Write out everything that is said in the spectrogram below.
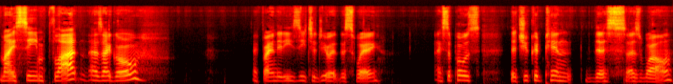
my seam flat as I go. I find it easy to do it this way. I suppose that you could pin this as well.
